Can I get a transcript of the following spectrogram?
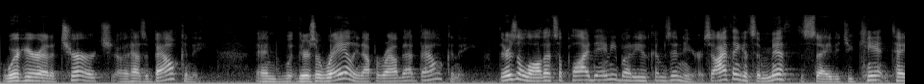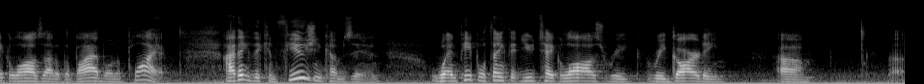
we're here at a church that has a balcony, and there's a railing up around that balcony. There's a law that's applied to anybody who comes in here. So I think it's a myth to say that you can't take laws out of the Bible and apply it. I think the confusion comes in when people think that you take laws re regarding um, uh,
